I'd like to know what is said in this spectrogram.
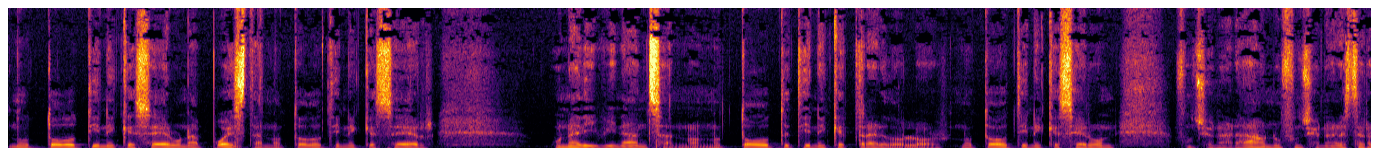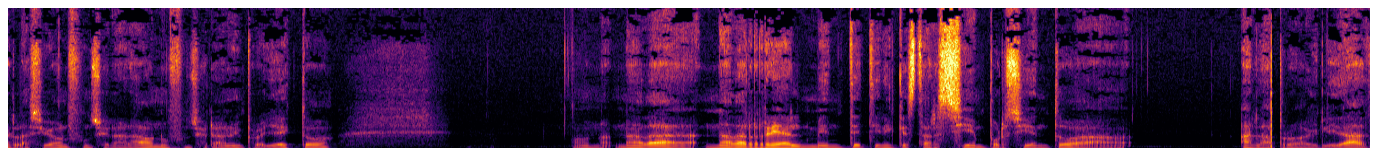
no, todo tiene que ser una apuesta, no todo tiene que ser una adivinanza, no, no todo te tiene que traer dolor, no todo tiene que ser un funcionará o no funcionará esta relación, funcionará o no funcionará mi proyecto. Nada, nada realmente tiene que estar 100% a, a la probabilidad.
